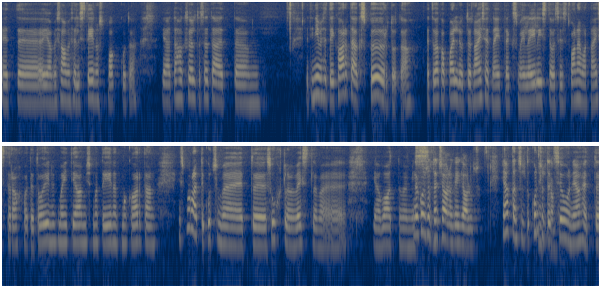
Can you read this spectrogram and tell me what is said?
et äh, ja me saame sellist teenust pakkuda ja tahaks öelda seda, et ähm, et inimesed ei kardaks pöörduda, et väga paljud naised näiteks meile helistavad, sellised vanemad naisterahvad, et oi, nüüd ma ei tea, mis ma teen, et ma kardan. ja siis me alati kutsume, et suhtleme, vestleme ja vaatame, mis. no konsultatsioon on kõige alus. jah, konsult-, konsultatsioon jah, et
